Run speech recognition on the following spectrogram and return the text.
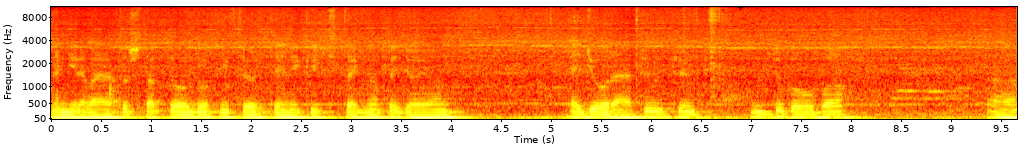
mennyire változtak dolgok, mi történik itt. Tegnap egy olyan egy órát ültünk dugóba, a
